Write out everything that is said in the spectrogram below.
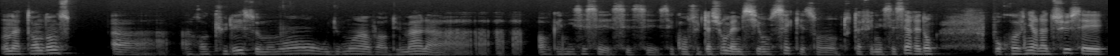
On a tendance à, reculer ce moment, ou du moins avoir du mal à, organiser ces, consultations, même si on sait qu'elles sont tout à fait nécessaires. Et donc, pour revenir là-dessus, c'est,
